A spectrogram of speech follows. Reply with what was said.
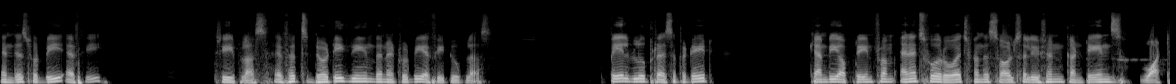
in this would be Fe3 plus. If it's dirty green, then it would be Fe2 plus. Pale blue precipitate can be obtained from NH4OH when the salt solution contains what?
